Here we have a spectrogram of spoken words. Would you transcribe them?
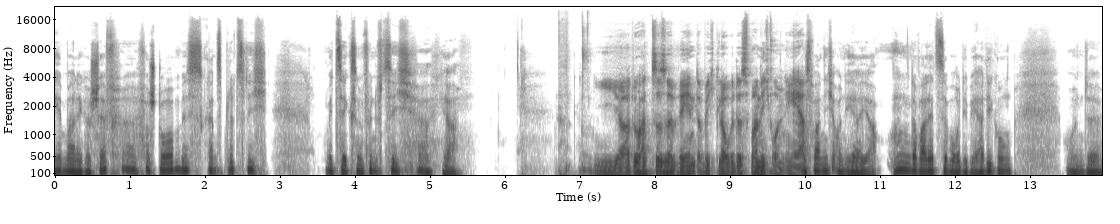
ehemaliger Chef äh, verstorben ist, ganz plötzlich mit 56. Äh, ja. Ja, du hattest es erwähnt, aber ich glaube, das war nicht on air. Das war nicht on air, ja. Hm, da war letzte Woche die Beerdigung. Und äh,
